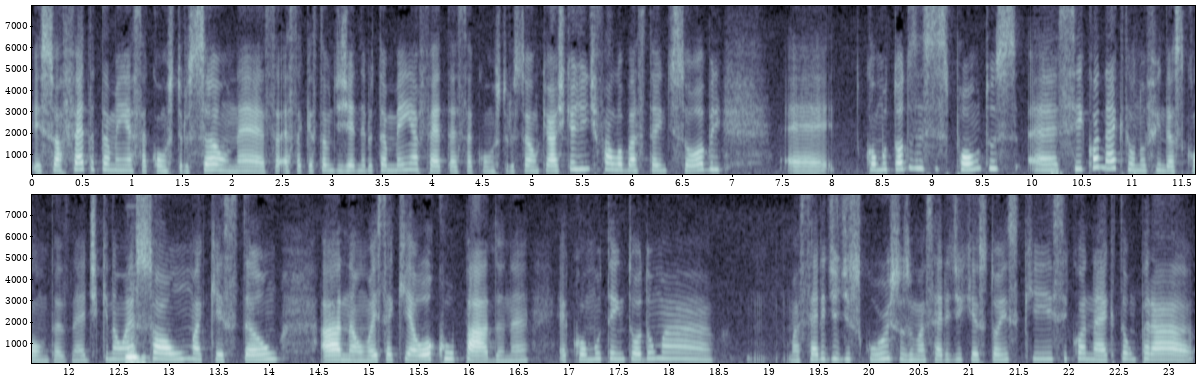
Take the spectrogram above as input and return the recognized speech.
isso afeta também essa construção, né? Essa, essa questão de gênero também afeta essa construção, que eu acho que a gente falou bastante sobre. É, como todos esses pontos é, se conectam no fim das contas, né? De que não é uhum. só uma questão, ah, não, esse aqui é o culpado, né? É como tem toda uma, uma série de discursos, uma série de questões que se conectam para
